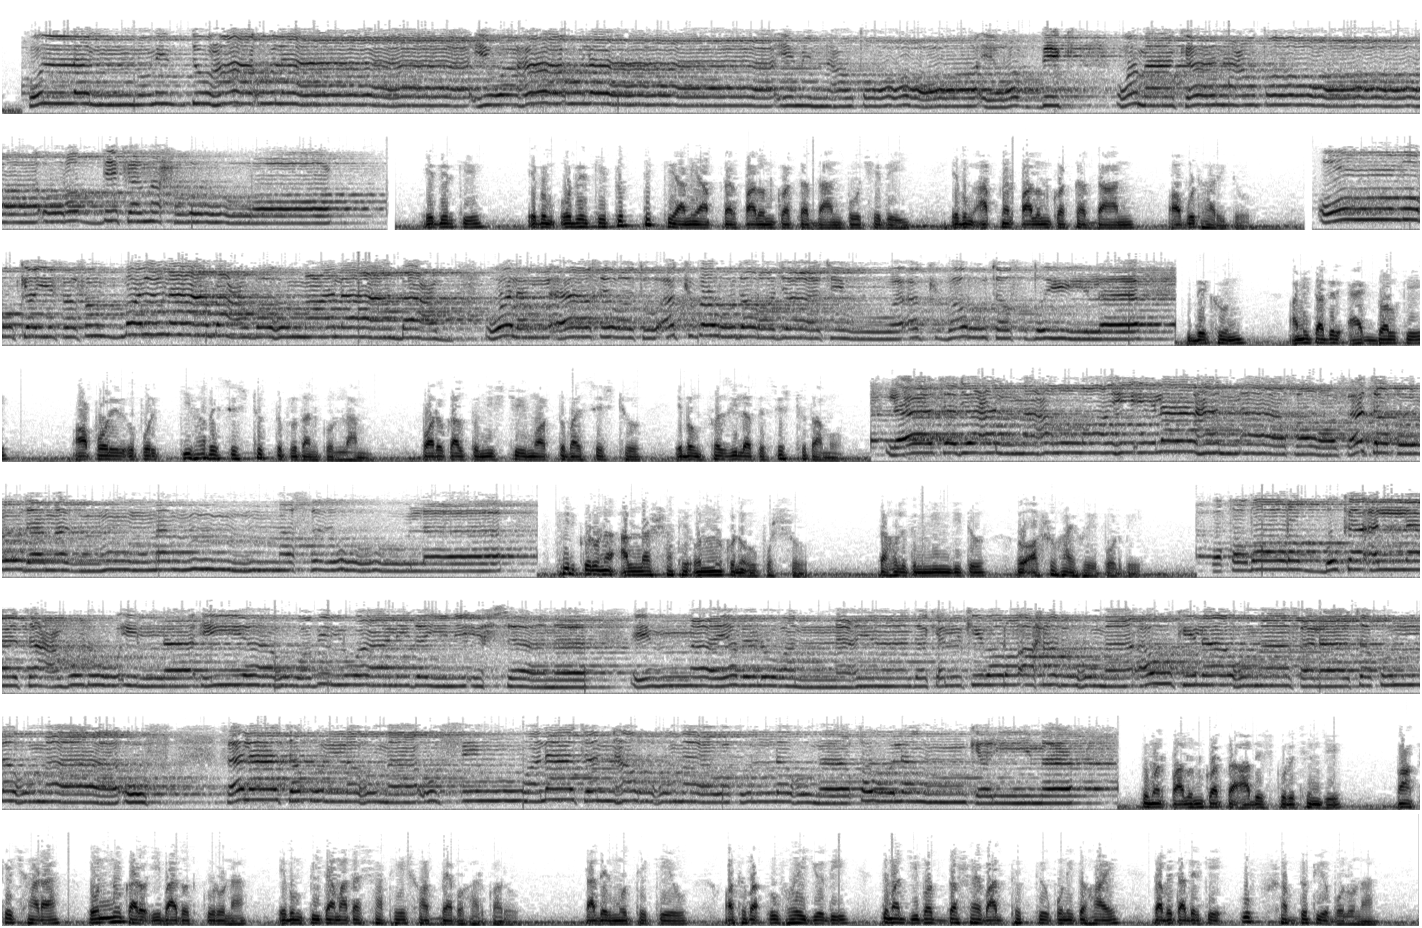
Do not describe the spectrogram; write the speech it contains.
এদেরকে এবং ওদেরকে প্রত্যেককে আমি আপনার পালনকর্তার দান পৌঁছে দেই এবং আপনার পালনকর্তার দান অবধারিত। দেখুন আমি তাদের এক দলকে অপরের উপর কীভাবে শ্রেষ্ঠত্ব প্রদান করলাম? পরকাল তো নিশ্চয়ই মর্তবায় শ্রেষ্ঠ এবং ফজিলতে শ্রেষ্ঠতম لا تجعل مع الله إلها آخر فتقعد مذموما مخذولا স্থির করো না আল্লাহর সাথে অন্য কোনো উপস্য তাহলে তুমি নিন্দিত ও অসহায় হয়ে পড়বে وقضى ربك ألا تعبدوا إلا إياه وبالوالدين إحسانا إما يبلغن عندك الكبر أحدهما أو كلاهما فلا تقل لهما أف فلا تقل لهما أف ولا تنهرهما وقل لهما قولا كريما তোমার পালনকর্তা আদেশ করেছেন যে তাঁকে ছাড়া অন্য কারো ইবাদত করো না এবং পিতামাতার সাথে সদ্ব্যবহার করো তাদের মধ্যে কেউ অথবা উভয় যদি তোমার জীবদ্দশায় বার্ধক্যে উপনীত হয় তবে তাদেরকে উফ শব্দটিও বলো না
